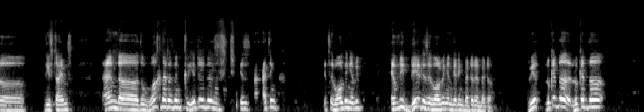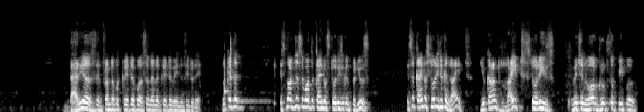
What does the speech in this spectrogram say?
uh, these times and uh, the work that has been created is is I think it's evolving every every day. It is evolving and getting better and better. We look at the look at the barriers in front of a creative person and a creative agency today. Look at the. It's not just about the kind of stories you can produce. It's the kind of stories you can write. You can't write stories which involve groups of people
